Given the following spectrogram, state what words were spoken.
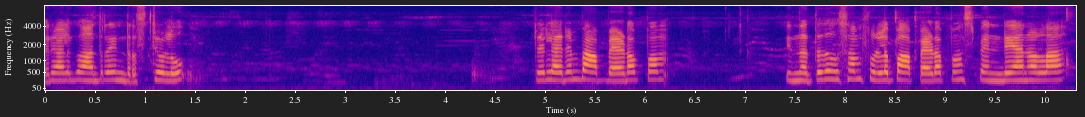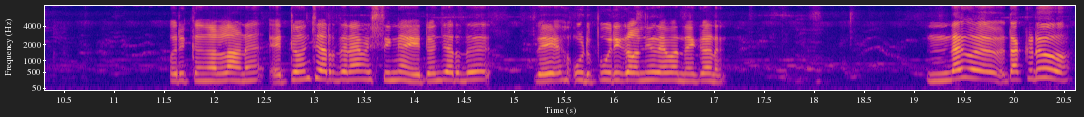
ഒരാൾക്ക് മാത്രമേ ഇൻട്രസ്റ്റ് ഉള്ളൂ. എല്ലാവരും പാപ്പയുടെ ഒപ്പം ഇന്നത്തെ ദിവസം ഫുള്ള് പാപ്പയുടെ ഒപ്പം സ്പെൻഡ് ചെയ്യാനുള്ള ഒരുക്കങ്ങളിലാണ്. ഏറ്റവും ചെറുതിനെ മിസ്സിങ് ആയി ഏറ്റവും ചെറുത് ഇതേ ഉടുപ്പൂരി കളഞ്ഞ് ഇതേ വന്നേക്കാണ്. എന്താ തക്കടു?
